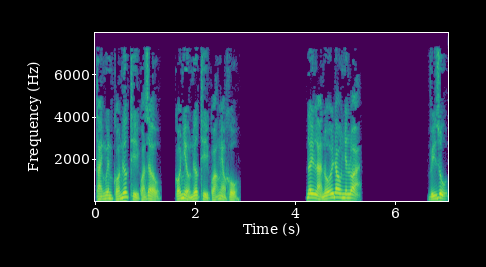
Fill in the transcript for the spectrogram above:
tài nguyên có nước thì quá giàu, có nhiều nước thì quá nghèo khổ. Đây là nỗi đau nhân loại. Ví dụ,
